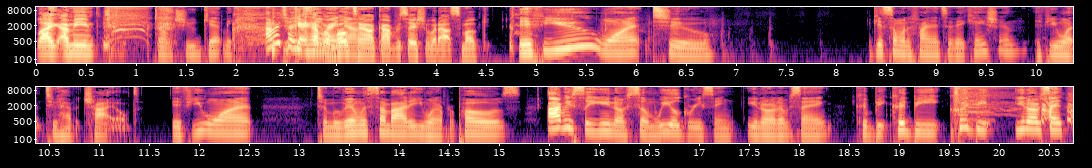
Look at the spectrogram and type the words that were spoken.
Like I mean, don't you get me? I'm going to tell you you, can't have a right Motown now. conversation without Smokey. If you want to get someone to finance a vacation, if you want to have a child, if you want to move in with somebody, you want to propose, obviously, you know, some wheel greasing. You know what I'm saying? Could be, could be, could be. You know what I'm saying?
